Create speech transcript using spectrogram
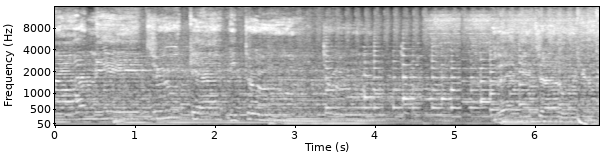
get me through. Let me tell you,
